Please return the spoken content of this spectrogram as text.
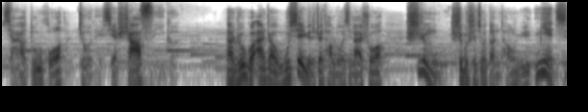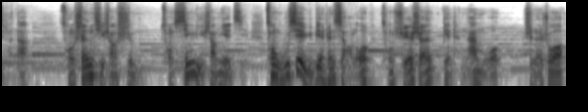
想要独活，就得先杀死一个。那如果按照吴谢宇的这套逻辑来说，弑母是不是就等同于灭己了呢？从身体上弑母，从心理上灭己，从吴谢宇变成小龙，从学神变成男模。只能说，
